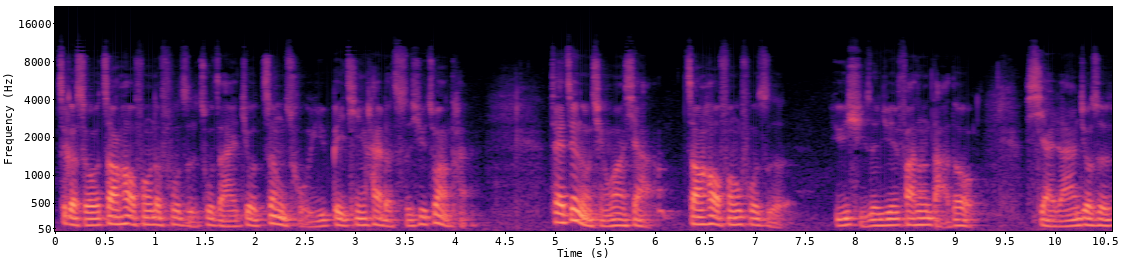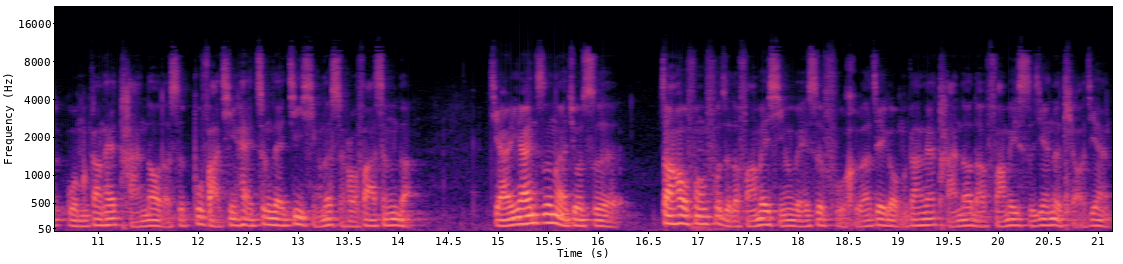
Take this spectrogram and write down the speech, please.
这个时候张浩峰的父子住宅就正处于被侵害的持续状态。在这种情况下，张浩峰父子与许振军发生打斗，显然就是我们刚才谈到的，是不法侵害正在进行的时候发生的。简而言之呢，就是张浩峰父子的防卫行为是符合这个我们刚才谈到的防卫时间的条件的。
